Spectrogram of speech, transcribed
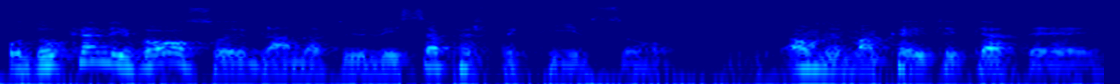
Och då kan det ju vara så ibland att ur vissa perspektiv så Ja men man kan ju tycka att det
